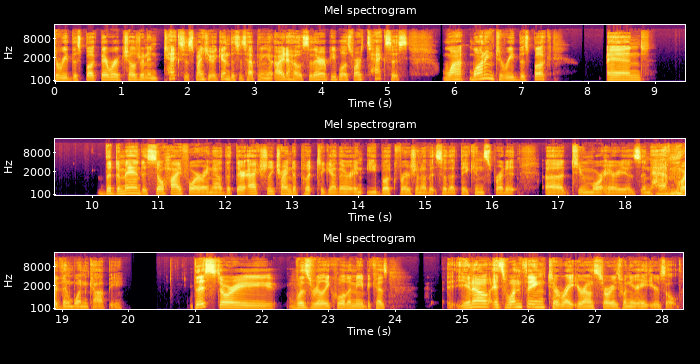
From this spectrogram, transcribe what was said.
to read this book. There were children in Texas, mind you. Again, this is happening in Idaho, so there are people as far as Texas wa- wanting to read this book, and the demand is so high for it right now that they're actually trying to put together an ebook version of it so that they can spread it uh, to more areas and have more than one copy. This story was really cool to me because, you know, it's one thing to write your own stories when you're eight years old.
